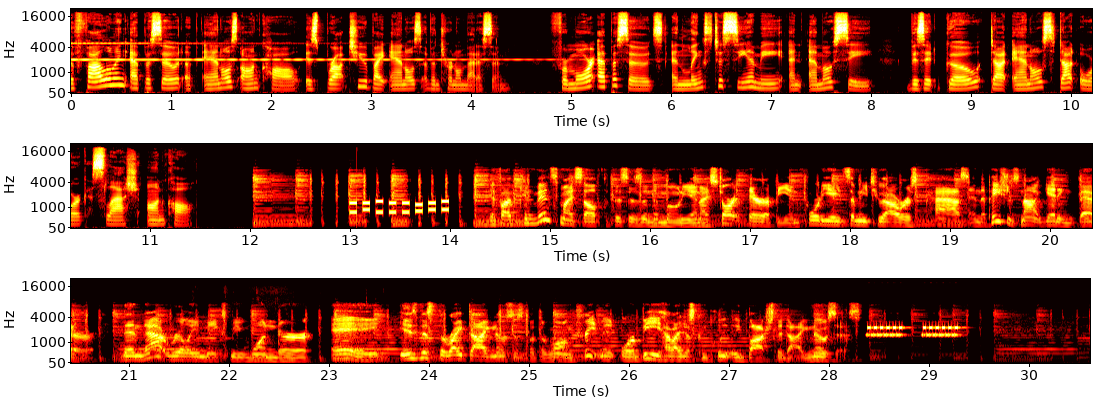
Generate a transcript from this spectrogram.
The following episode of Annals on Call is brought to you by Annals of Internal Medicine. For more episodes and links to CME and MOC, visit go.annals.org slash on-call. If I've convinced myself that this is a pneumonia and I start therapy and 48, 72 hours pass and the patient's not getting better, then that really makes me wonder A, is this the right diagnosis but the wrong treatment? Or B, have I just completely botched the diagnosis?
